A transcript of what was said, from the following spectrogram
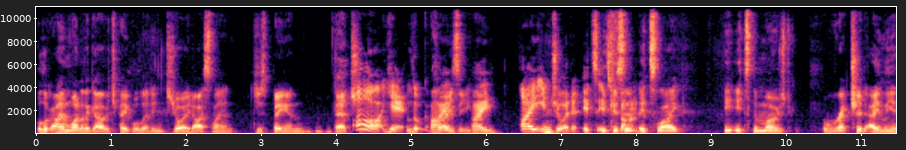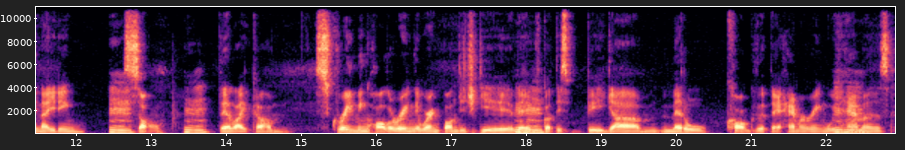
well, look, I am one of the garbage people that enjoyed Iceland just being bad. Oh yeah, look, Crazy. I I I enjoyed it. It's it's because fun. it, it's like it, it's the most wretched alienating Hmm. song they're like um screaming hollering they're wearing bondage gear Mm-hmm. they've got this big um, metal cog that they're hammering with Mm-hmm. hammers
